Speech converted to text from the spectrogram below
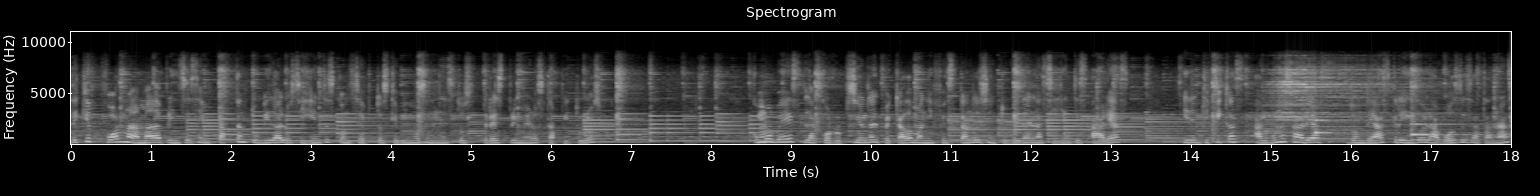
¿De qué forma, amada princesa, impactan tu vida los siguientes conceptos que vimos en estos tres primeros capítulos? ¿Cómo ves la corrupción del pecado manifestándose en tu vida en las siguientes áreas? ¿Identificas algunas áreas donde has creído la voz de Satanás?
